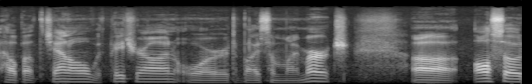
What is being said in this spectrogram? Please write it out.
help out the channel with Patreon or to buy some of my merch. Uh, also,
